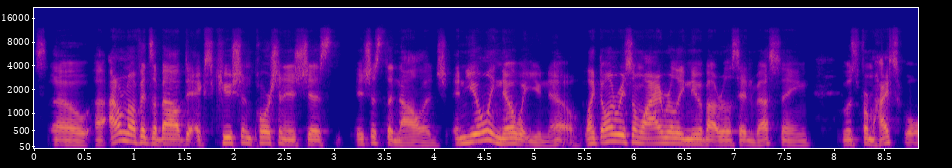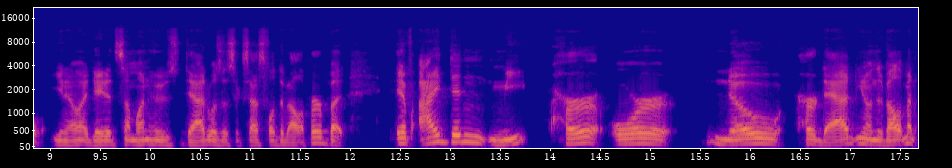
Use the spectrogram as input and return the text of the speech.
So uh, I don't know if it's about the execution portion. It's just it's just the knowledge, and you only know what you know. Like the only reason why I really knew about real estate investing was from high school. You know, I dated someone whose dad was a successful developer, but if I didn't meet her or know her dad, you know, in development,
